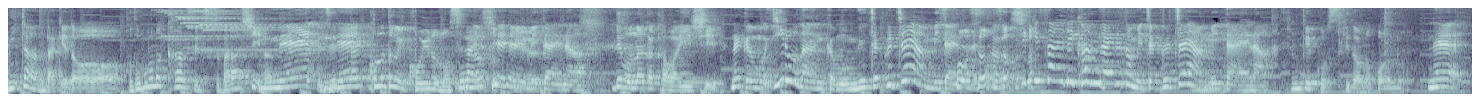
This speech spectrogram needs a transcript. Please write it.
見たんだけど子供の感性って素晴らしいなねだって絶対こんなとこにこういう色載せないでしょっていう。みたいな。でもなんか可愛いし。なんかもう色なんかもうめちゃくちゃやんみたいな。そうそうそう。そうの色彩で考えるとめちゃくちゃやんみたいな、自分結構好きだなこのの。ね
